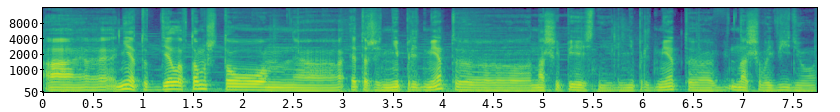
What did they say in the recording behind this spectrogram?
А, нет, тут дело в том, что а, это же не предмет э, нашей песни или не предмет э, нашего видео.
